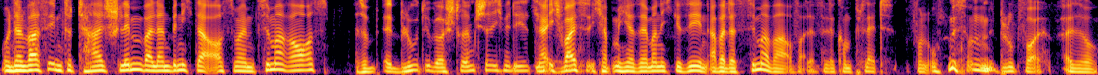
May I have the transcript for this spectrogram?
Und dann war es eben total schlimm, weil dann bin ich da aus meinem Zimmer raus. Also äh, Blut überströmt, stelle ich mir die jetzt Na, ich weiß, ich habe mich ja selber nicht gesehen, aber das Zimmer war auf alle Fälle komplett von oben bis unten mit Blut voll. Also,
